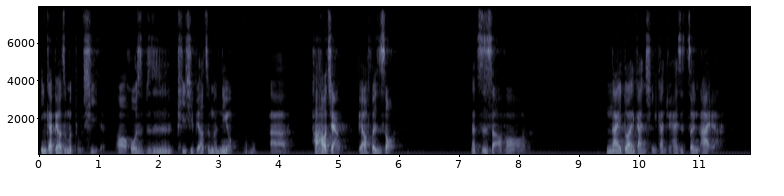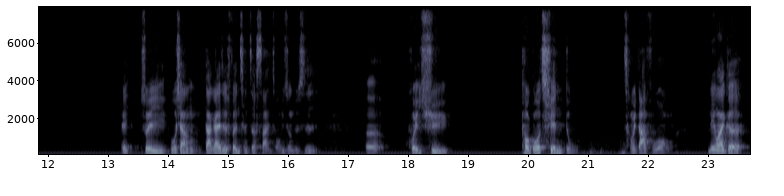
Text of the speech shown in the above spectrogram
应该不要这么赌气的哦，或是不是脾气不要这么拗啊，好好讲，不要分手，那至少哈，那一段感情感觉还是真爱啊。哎，所以我想大概就分成这三种，一种就是呃回去透过迁赌成为大富翁，另外一个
